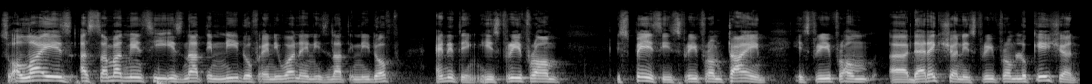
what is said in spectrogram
So Allah is as-samad means He is not in need of anyone and He is not in need of anything. He is free from space, He is free from time, He is free from uh, direction, He is free from location,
